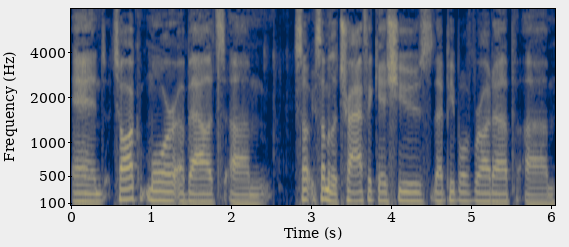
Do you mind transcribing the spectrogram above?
and talk more about um, some some of the traffic issues that people have brought up. Um,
